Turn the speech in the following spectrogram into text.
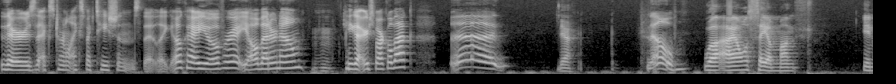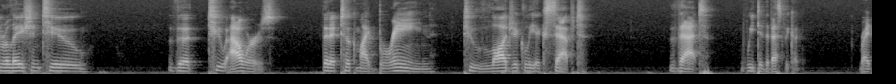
there's the external expectations that like okay you over it you all better now? Mm-hmm. you got your sparkle back? Uh, yeah. no. Well, I almost say a month in relation to the two hours that it took my brain to logically accept that we did the best we could. Right?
